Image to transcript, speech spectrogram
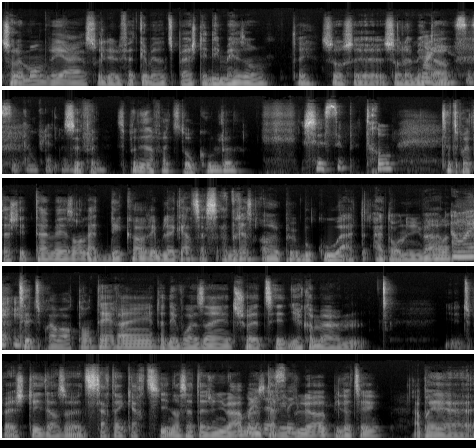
sur le monde VR, sur le fait que maintenant tu peux acheter des maisons, tu sais, sur ce, sur le méta. Ouais, ça, c'est complètement c'est pas des affaires qui sont cool, là? Je sais pas trop. Tu sais, tu pourrais t'acheter ta maison, la décorer. Mais regarde, ça s'adresse un peu beaucoup à, à ton univers, là. Ouais. Tu sais, tu pourrais avoir ton terrain, t'as des voisins, tu sais, il y a comme un... Tu peux acheter dans un certain quartier, dans certains univers, mais je t'arrives là, puis là, tu sais, après, euh,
